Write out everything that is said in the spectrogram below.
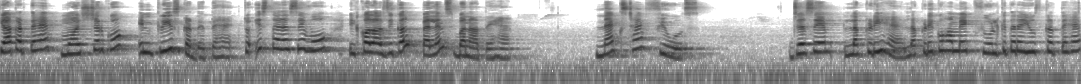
क्या करते हैं? मॉइस्चर को इंक्रीज कर देते हैं। तो इस तरह से वो इकोलॉजिकल बैलेंस बनाते हैं। नेक्स्ट है फ्यूल्स जैसे लकड़ी है, लकड़ी को हम एक फ्यूल की तरह यूज़ करते हैं।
